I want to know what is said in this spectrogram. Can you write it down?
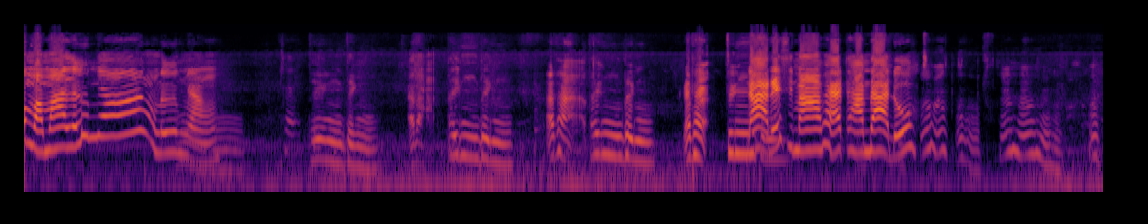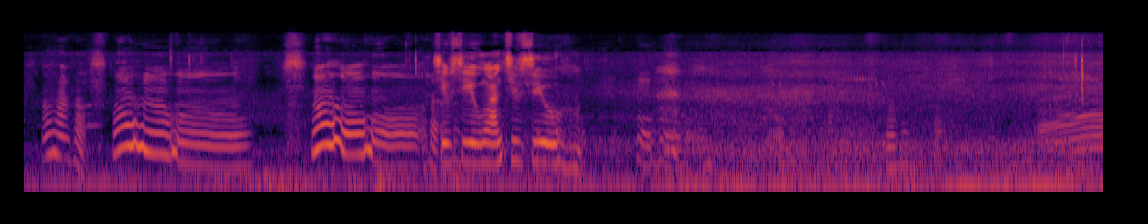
มมามาลืมยังลืมยังถึงถึงอะถะถึงถึงอะถะถึงถึงอะถะถึงได้ได้สิมาแพททำได้ดูชิวๆงานชิวๆอ่า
